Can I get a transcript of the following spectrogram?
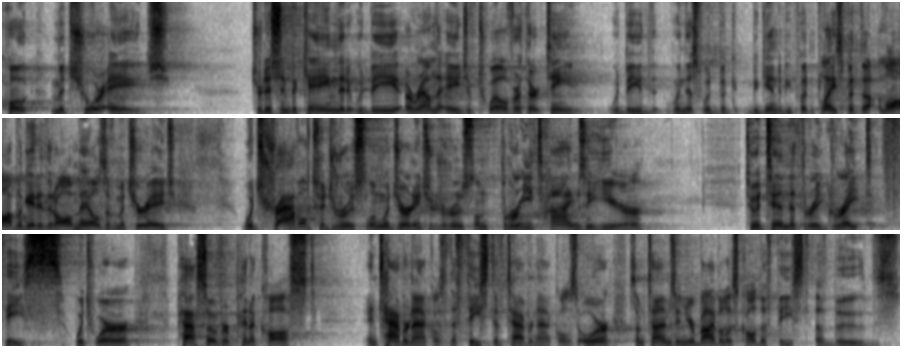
quote mature age. Tradition became that it would be around the age of 12 or 13 would be when this would be- begin to be put in place. But the law obligated that all males of mature age would travel to Jerusalem, would journey to Jerusalem three times a year to attend the three great feasts, which were Passover, Pentecost, and tabernacles, the Feast of Tabernacles, or sometimes in your Bible it's called the Feast of Booths.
